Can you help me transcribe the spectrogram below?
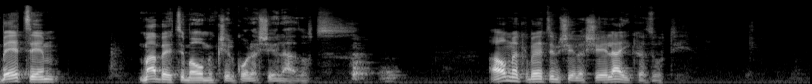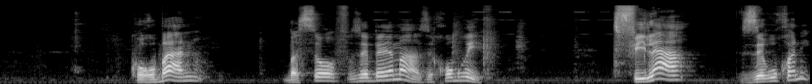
בעצם, מה בעצם העומק של כל השאלה הזאת? העומק בעצם של השאלה היא כזאת. קורבן, בסוף זה בהמה, זה חומרי. תפילה זה רוחני.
